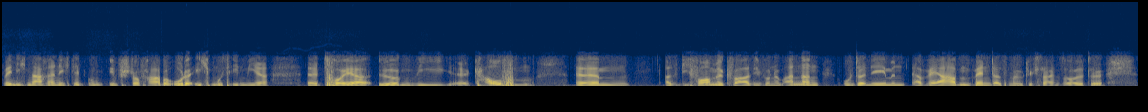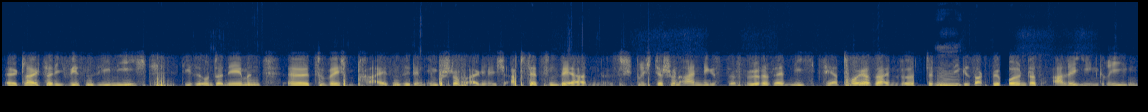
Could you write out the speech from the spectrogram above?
wenn ich nachher nicht den Impfstoff habe oder ich muss ihn mir teuer irgendwie kaufen. Ähm, also die Formel quasi von einem anderen Unternehmen erwerben, wenn das möglich sein sollte. Äh, gleichzeitig wissen sie nicht, diese Unternehmen, äh, zu welchen Preisen sie den Impfstoff eigentlich absetzen werden. Es spricht ja schon einiges dafür, dass er nicht sehr teuer sein wird, denn mhm. wie gesagt, wir wollen, dass alle ihn kriegen,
